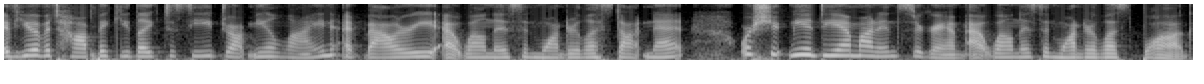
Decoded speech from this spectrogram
If you have a topic you'd like to see, drop me a line at valerie at wellnessandwanderlust.net or shoot me a DM on Instagram at wellness and wanderlust blog.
